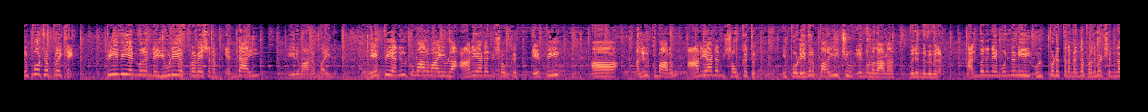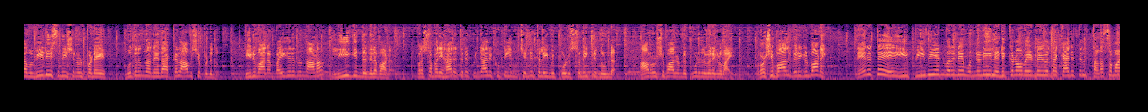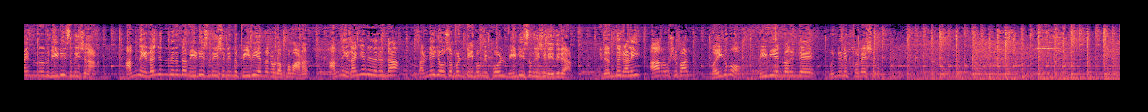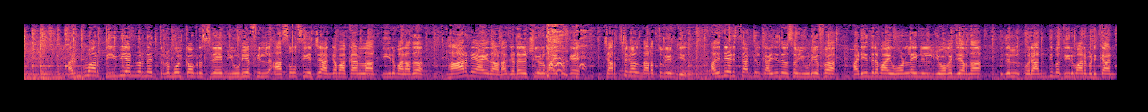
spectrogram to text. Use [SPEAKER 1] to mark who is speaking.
[SPEAKER 1] Reporter breaking P V എൻവറിന്റെ U D F പ്രവേശനം എന്തായി? തീരുമാനം വൈകും. എ പി അനിൽകുമാറുമായുള്ള ആര്യാടൻ ഷൗക്കത്ത്. എ പി അനിൽകുമാറും ആര്യാടൻ ഷൗക്കത്തും ഇപ്പോൾ എതിർപ്പ് അറിയിച്ചു എന്നുള്ളതാണ് വരുന്ന വിവരം. അൻവറിനെ മുന്നണിയിൽ ഉൾപ്പെടുത്തണമെന്ന് പ്രതിപക്ഷ നേതാവ് വി ഡി സതീശൻ ഉൾപ്പെടെ മുതിർന്ന നേതാക്കൾ ആവശ്യപ്പെടുന്നു. തീരുമാനം വൈകരുതെന്നാണ് ലീഗിന്റെ നിലപാട്. പ്രശ്നപരിഹാരത്തിന് കുഞ്ഞാലിക്കുട്ടിയും ചെന്നിത്തലയും ഇപ്പോൾ ശ്രമിക്കുന്നുണ്ട്. ആ റോഷിപാലുണ്ട് കൂടുതൽ വിവരങ്ങളുമായി. റോഷിപാൽ വെരി ഗുഡ് മോർണിംഗ് നേരത്തെ ഈ പി വി എൻവറിനെ മുന്നണിയിൽ എടുക്കണോ വേണ്ടയോ എന്ന കാര്യത്തിൽ തടസ്സമായി നിന്നത് വി ഡി സതീശനാണ്. അന്ന് ഇടഞ്ഞു നിന്നിരുന്ന വി ഡി സതീശൻ ഇന്ന് പി വി എൻവറിനോടൊപ്പമാണ് അന്ന് ഇണങ്ങി നിന്നിരുന്ന സണ്ണി ജോസഫും ടീമും ഇപ്പോൾ വി ഡി സതീശനെതിരാണ് ഇതെന്ത് കളി? ആർ റോഷിപാൽ വൈകുമോ? പി വി എൻവറിന്റെ മുന്നണി പ്രവേശനം.
[SPEAKER 2] അരുൺകുമാർ പി വി അൻവറിനെ തൃണമൂൽ കോൺഗ്രസിനെയും യു ഡി എഫിൽ അസോസിയേറ്റ് അംഗമാക്കാനുള്ള തീരുമാനം. അത് ധാരണയായതാണ്. ഘടകകക്ഷികളുമായിട്ടൊക്കെ ചർച്ചകൾ നടത്തുകയും ചെയ്തു. അതിന്റെ അടിസ്ഥാനത്തിൽ കഴിഞ്ഞ ദിവസം യു ഡി എഫ് അടിയന്തരമായി ഓൺലൈനിൽ യോഗം ചേർന്ന് ഇതിൽ ഒരു അന്തിമ തീരുമാനമെടുക്കാൻ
